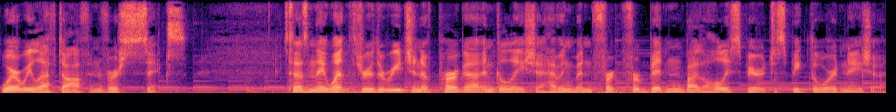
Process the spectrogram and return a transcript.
where we left off in verse 6. It says, And they went through the region of Perga and Galatia, having been for- forbidden by the Holy Spirit to speak the word in Asia.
